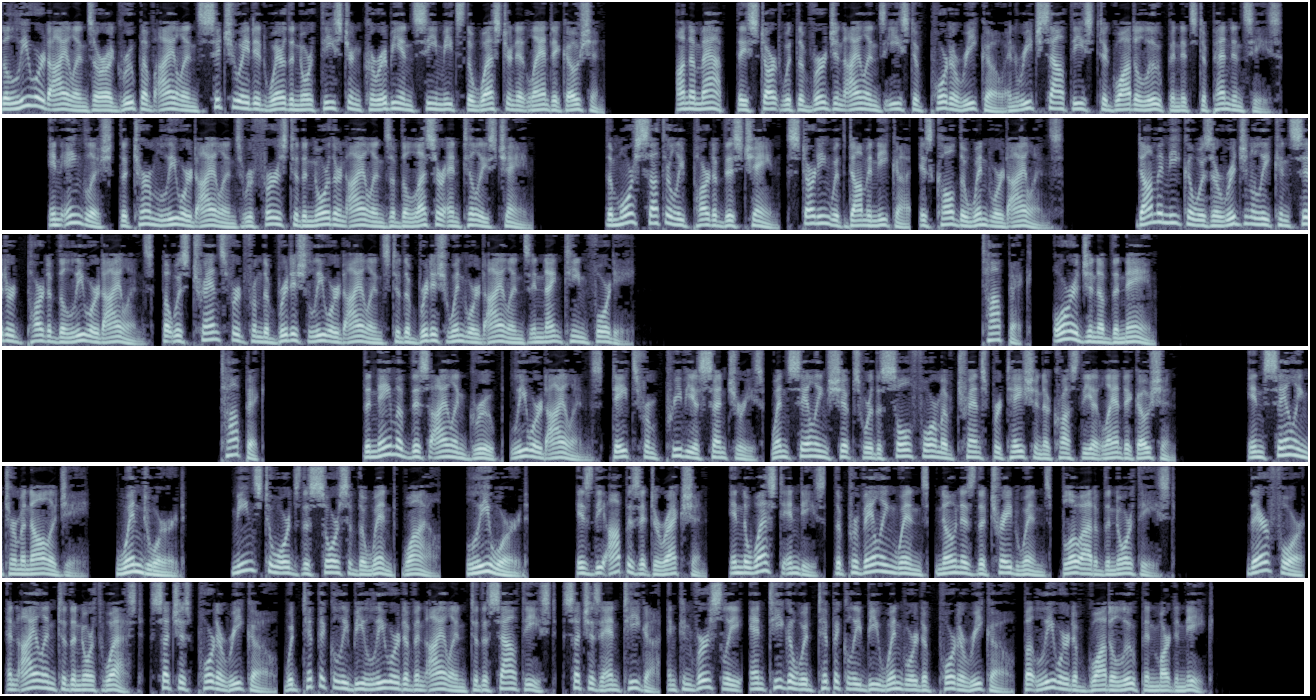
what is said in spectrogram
The Leeward Islands are a group of islands situated where the northeastern Caribbean Sea meets the western Atlantic Ocean. On a map, they start with the Virgin Islands east of Puerto Rico and reach southeast to Guadeloupe and its dependencies. In English, the term Leeward Islands refers to the northern islands of the Lesser Antilles chain. The more southerly part of this chain, starting with Dominica, is called the Windward Islands. Dominica was originally considered part of the Leeward Islands, but was transferred from the British Leeward Islands to the British Windward Islands in 1940. Topic. Origin of the name. The name of this island group, Leeward Islands, dates from previous centuries, when sailing ships were the sole form of transportation across the Atlantic Ocean. In sailing terminology, windward means towards the source of the wind, while leeward is the opposite direction. In the West Indies, the prevailing winds, known as the trade winds, blow out of the northeast. Therefore, an island to the northwest, such as Puerto Rico, would typically be leeward of an island to the southeast, such as Antigua, and conversely, Antigua would typically be windward of Puerto Rico, but leeward of Guadeloupe and Martinique.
